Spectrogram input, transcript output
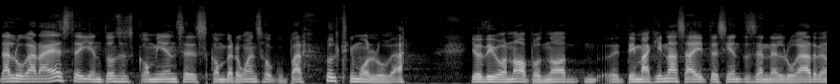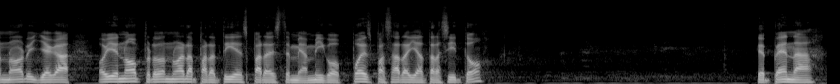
da lugar a este y entonces comiences con vergüenza a ocupar el último lugar. Yo digo, no, pues no, te imaginas ahí, te sientes en el lugar de honor y llega, oye, no, perdón, no era para ti, es para este mi amigo, ¿puedes pasar allá atrásito? Qué pena.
